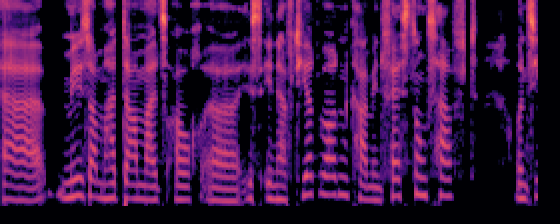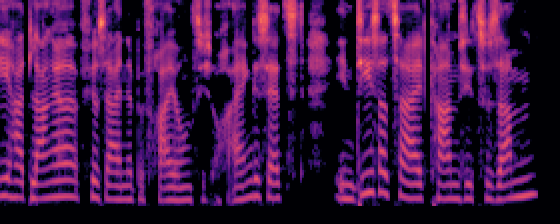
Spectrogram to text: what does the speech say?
Äh, Mühsam hat damals auch, äh, ist inhaftiert worden, kam in Festungshaft und sie hat lange für seine Befreiung sich auch eingesetzt. In dieser Zeit kam sie zusammen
